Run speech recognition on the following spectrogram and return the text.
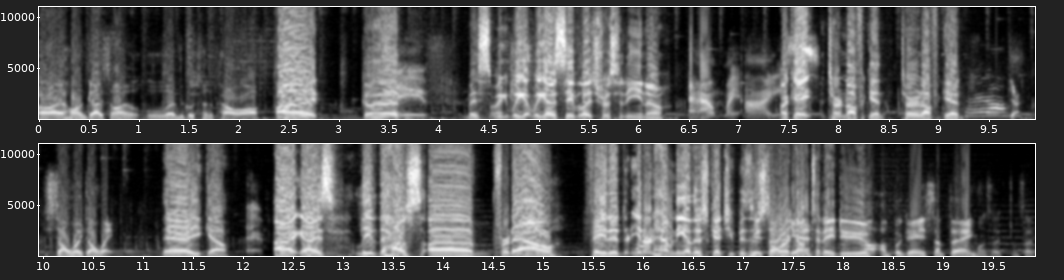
All right, hold on, guys. Hold on. Let me go turn the power off. All right, go ahead. Save. Miss, we, we, got, we gotta save electricity, you know. Out my eyes. Okay, turn it off again. Turn it off again. Turn it off. Yeah, just don't wait. Don't wait. There you go. Alright, guys, leave the house uh, for now. Faded. You don't have any other sketchy business Yes, to work on today, do you? I'm forgetting something. One sec. One sec.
